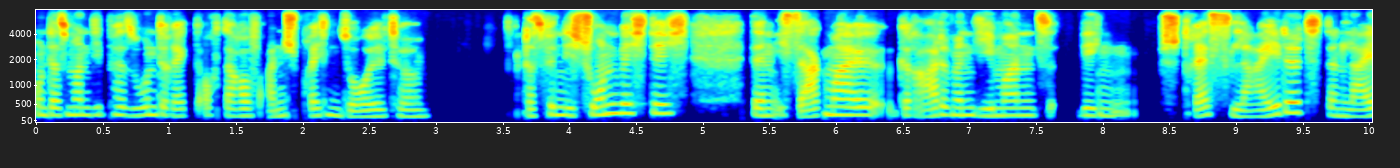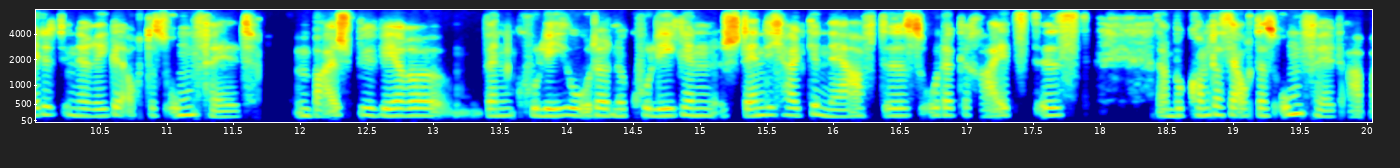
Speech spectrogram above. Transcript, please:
und dass man die Person direkt auch darauf ansprechen sollte. Das finde ich schon wichtig, denn ich sage mal, gerade wenn jemand wegen Stress leidet, dann leidet in der Regel auch das Umfeld. Ein Beispiel wäre, wenn ein Kollege oder eine Kollegin ständig halt genervt ist oder gereizt ist, dann bekommt das ja auch das Umfeld ab.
